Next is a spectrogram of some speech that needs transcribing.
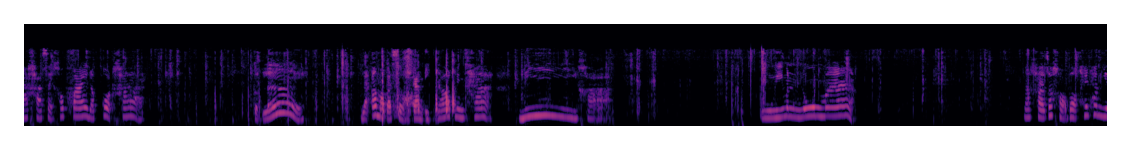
นะคะ ใส่เข้าไปแล้วกดค่ะ กดเลย และเอามาผสมกันอีกรอบหนึ่งค่ะ นี่ค่ะ อุ้ยมันนุ่มมาก นะคะ จะขอบอกให้ทำเ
